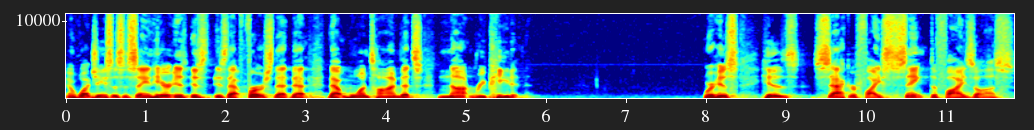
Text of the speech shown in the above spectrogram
And what Jesus is saying here is, is, is that first, that, that, that one time that's not repeated, where his, his sacrifice sanctifies us,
